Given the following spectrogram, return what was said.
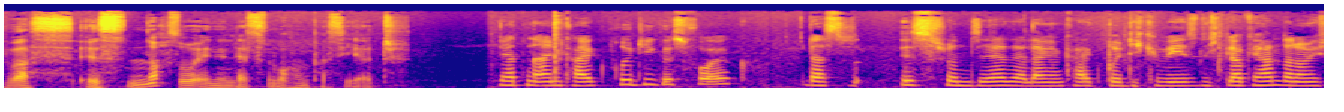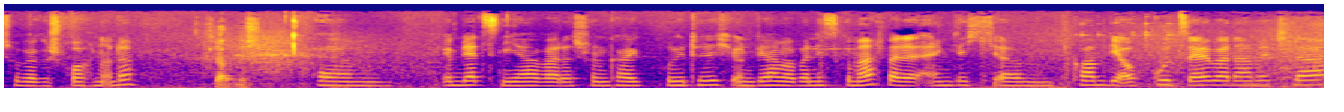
Was ist noch so in den letzten Wochen passiert? Wir hatten ein kalkbrütiges Volk. Das ist schon sehr, sehr lange kalkbrütig gewesen. Ich glaube, wir haben da noch nicht drüber gesprochen, oder? Ich glaube nicht. Ähm, Im letzten Jahr war das schon kalkbrütig und wir haben aber nichts gemacht, weil eigentlich ähm, kommen die auch gut selber damit klar.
